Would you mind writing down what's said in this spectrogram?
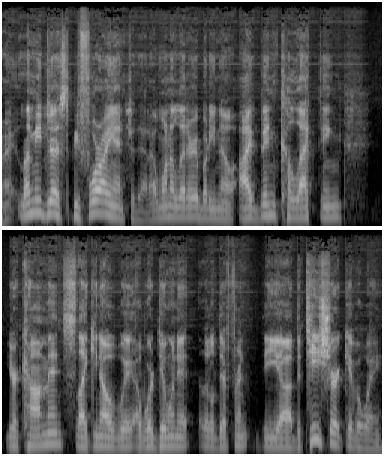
All right, let me just before I answer that, I want to let everybody know I've been collecting your comments. Like you know, we, we're doing it a little different. The uh, the T-shirt giveaway,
